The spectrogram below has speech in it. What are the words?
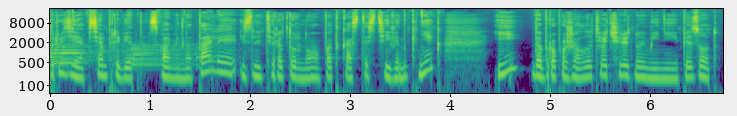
Друзья, всем привет! С вами Наталья из литературного подкаста «Стивен книг» и добро пожаловать в очередной мини-эпизод.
